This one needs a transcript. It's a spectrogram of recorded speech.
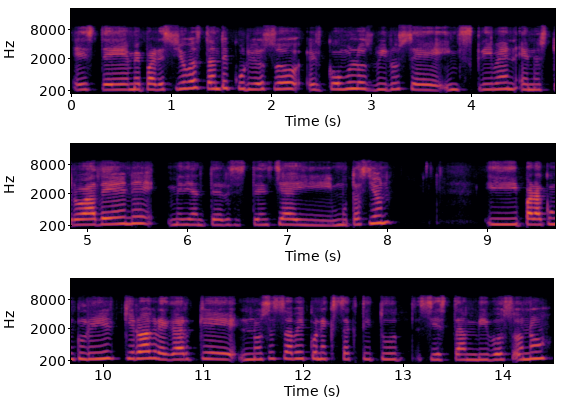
Este, me pareció bastante curioso el cómo los virus se inscriben en nuestro ADN mediante resistencia y mutación. Y para concluir, quiero agregar que no se sabe con exactitud si están vivos o no.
